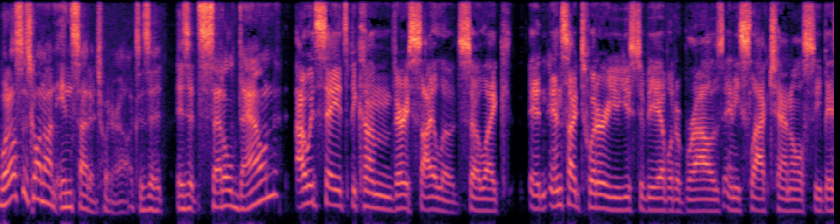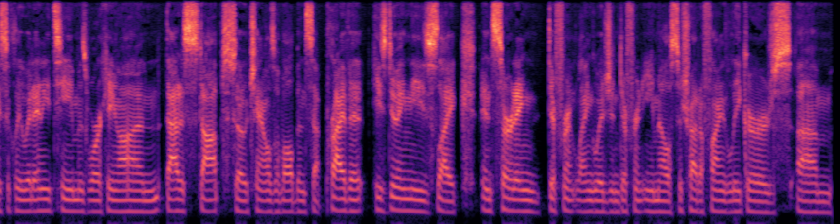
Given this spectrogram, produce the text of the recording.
What else is going on inside of Twitter, Alex? Is it is it settled down? I would say it's become very siloed. So, like, in, inside Twitter, you used to be able to browse any Slack channel, see basically what any team is working on. That has stopped. So channels have all been set private. He's doing these like inserting different language in different emails to try to find leakers. Um,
